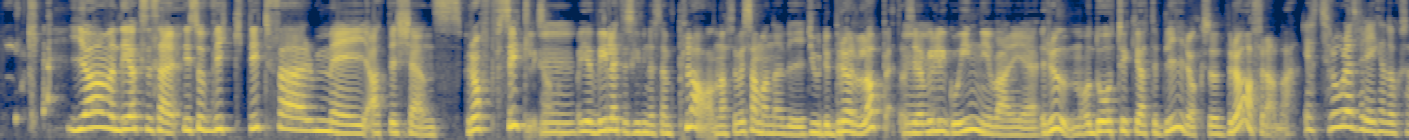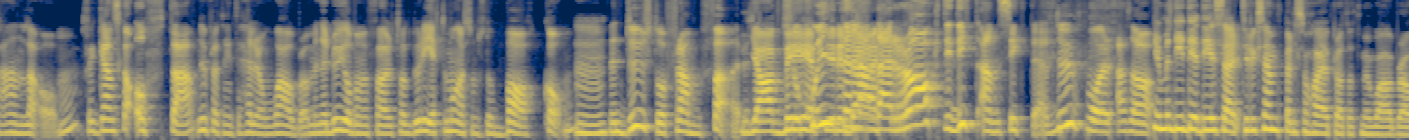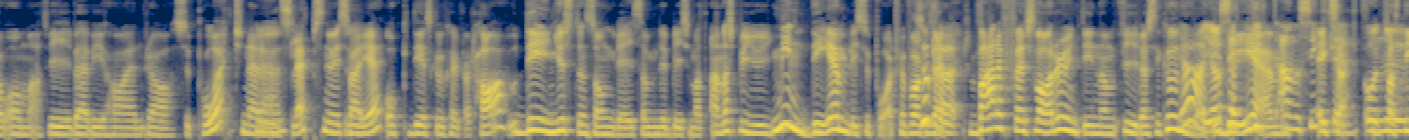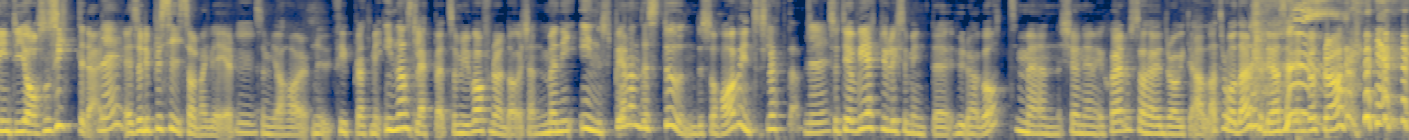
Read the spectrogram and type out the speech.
Ja men det är också så här, det är så viktigt för mig att det känns proffsigt liksom. Mm. Och jag vill att det ska finnas en plan. Alltså det var samma när vi gjorde bröllopet. Alltså jag Mm. vill ju gå in i varje rum och då tycker jag att det blir också bra för alla. Jag tror att för dig kan det också handla om, för ganska ofta, nu pratar jag inte heller om wow bro, men när du jobbar med företag då är det jättemånga som står bakom. Men du står framför. Mm. Jag vet, Så skiten det där- landar rakt i ditt ansikte. Du får alltså... Ja men det är det, det är så här, till exempel så har jag pratat med Wowbrow om att vi behöver ju ha en bra support när det Mm. här släpps nu i Sverige och det ska vi självklart ha. Och det är just en sån grej som det blir som att annars blir ju min DM blir support för folk Såklart. varfhar svarar du inte inom fyra sekunder Ja, jag har i sett DM? ditt ansikte Exakt, och nu- fast det är inte jag som sitter där. Nej. Mm. Så det är precis såna grejer som jag har nu fipplat med innan släppet som vi var för några dagar sedan. Men i inspelande stund så har vi inte släppt den. Nej. Så jag vet ju liksom inte hur det har gått men känner jag mig själv så har jag dragit i alla trådar så det har säkert gått bra.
